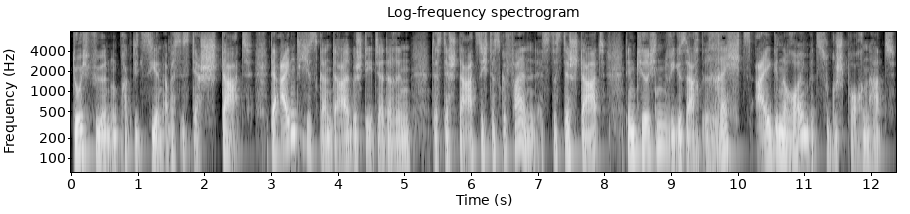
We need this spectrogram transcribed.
durchführen und praktizieren. Aber es ist der Staat. Der eigentliche Skandal besteht ja darin, dass der Staat sich das gefallen lässt, dass der Staat den Kirchen, wie gesagt, rechtseigene Räume zugesprochen hat,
